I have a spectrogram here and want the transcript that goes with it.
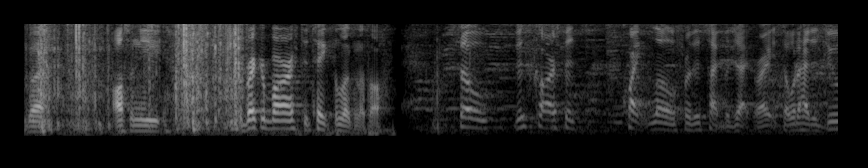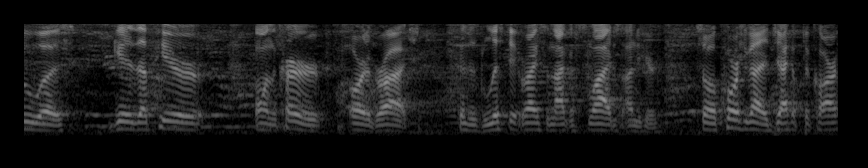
but also need the breaker bar to take the lug nuts off. So this car sits quite low for this type of jack, right? So what I had to do was get it up here on the curb or the garage because it's lifted, right? So now I can slide just under here. So of course we gotta jack up the car.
